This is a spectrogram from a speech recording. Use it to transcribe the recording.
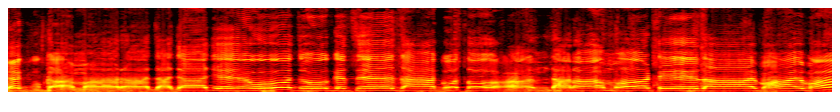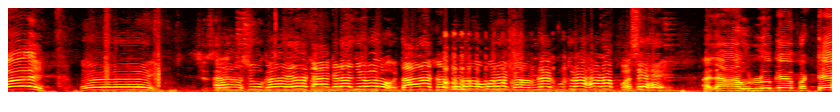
મારા જાજા જેવો જોગ છે જાગો તો અંધારા મટે જાય. ભાઈ ભાઈ! શું કહે કાગડા જો તારા કટુનો અમારા ગામના કૂતરા હારા ફસે હે. અલા ઉલ્લુ કે પઠ્ઠે?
